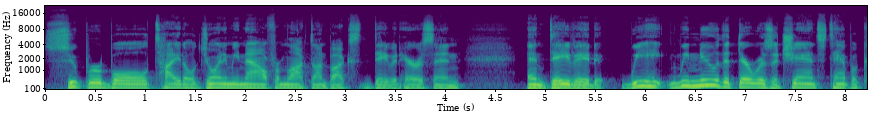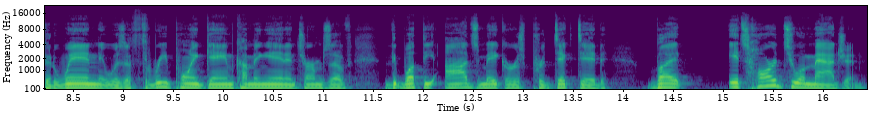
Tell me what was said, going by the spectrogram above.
Super Bowl title. Joining me now from Locked On Bucs, David Harrison. And David, we we knew that there was a chance Tampa could win. It was a three point game coming in in terms of the, what the odds makers predicted, but it's hard to imagine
